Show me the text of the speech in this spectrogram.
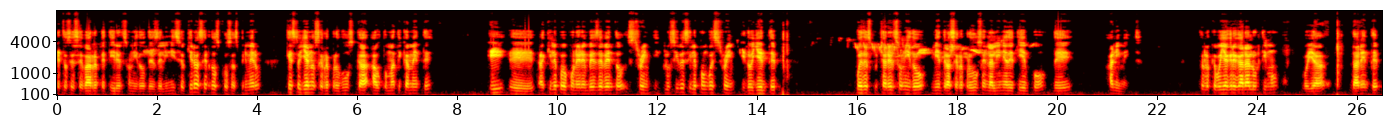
entonces se va a repetir el sonido desde el inicio. Quiero hacer dos cosas. Primero, que esto ya no se reproduzca automáticamente y eh, aquí le puedo poner en vez de evento stream inclusive si le pongo stream y doy enter puedo escuchar el sonido mientras se reproduce en la línea de tiempo de animate entonces lo que voy a agregar al último voy a dar enter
